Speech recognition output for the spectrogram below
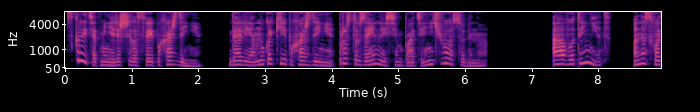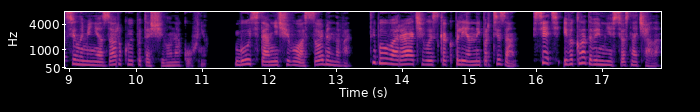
Скрыть от меня решила свои похождения». «Да, Лен, ну какие похождения? Просто взаимная симпатия, ничего особенного». «А вот и нет». Она схватила меня за руку и потащила на кухню. «Будь там ничего особенного, ты бы уворачивалась, как пленный партизан. Сядь и выкладывай мне все сначала».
